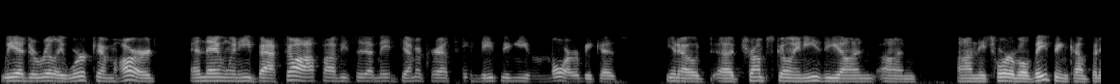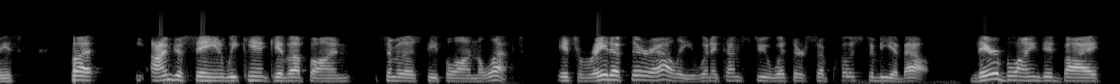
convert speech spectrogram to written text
we had to really work him hard. And then when he backed off, obviously that made Democrats hate vaping even more because, you know, uh, Trump's going easy on on on these horrible vaping companies. But I'm just saying we can't give up on some of those people on the left. It's right up their alley when it comes to what they're supposed to be about. They're blinded by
